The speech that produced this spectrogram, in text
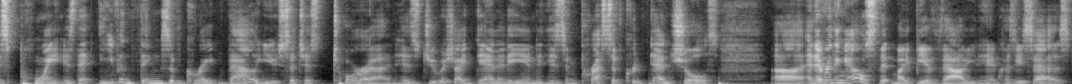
His point is that even things of great value, such as Torah and his Jewish identity and his impressive credentials, uh, and everything else that might be of value to him, because he says,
